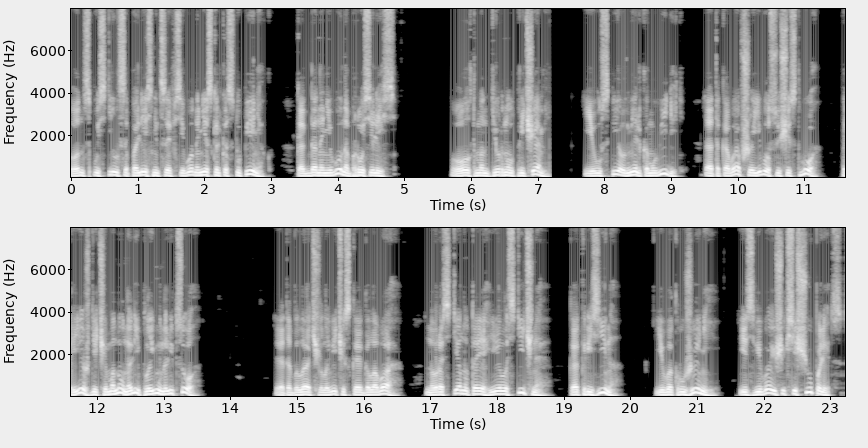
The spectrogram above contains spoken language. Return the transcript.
Он спустился по лестнице всего на несколько ступенек, когда на него набросились. Олтман дернул плечами и успел мельком увидеть атаковавшее его существо, прежде чем оно налипло ему на лицо. Это была человеческая голова, но растянутая и эластичная, как резина, и в окружении извивающихся щупалец.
